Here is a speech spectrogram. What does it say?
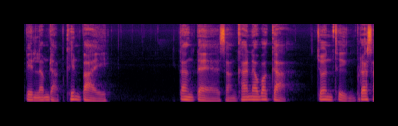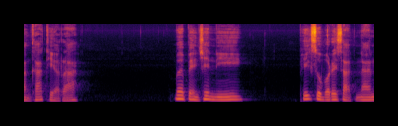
เป็นลำดับขึ้นไป ตั้งแต่สังฆนวกะจนถึงพระสังฆเถระ เมื่อเป็นเช่นนี้ ภิกษุบริษัทนั้น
